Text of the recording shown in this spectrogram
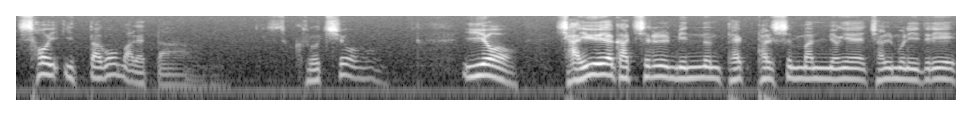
서 있다고 말했다. 그렇죠. 이어 자유의 가치를 믿는 180만 명의 젊은이들이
